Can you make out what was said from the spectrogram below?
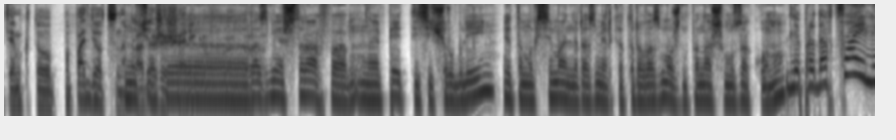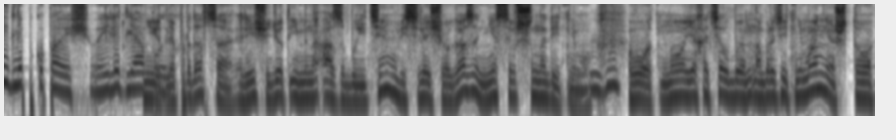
тем, кто попадется на Значит, продаже шариков? Э, размер штрафа 5000 рублей. Это максимальный размер, который возможен по нашему закону. Для продавца или для покупающего? Или для обоих? Нет, для продавца. Речь идет именно о сбыте веселящего газа несовершеннолетнему. Угу. Вот. Но я хотел бы обратить внимание, что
